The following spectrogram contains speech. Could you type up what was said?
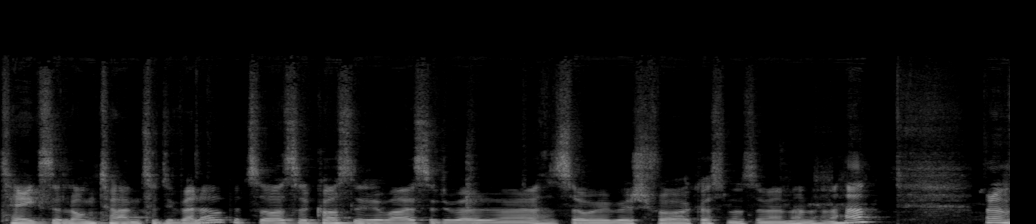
takes a long time to develop. It's also a costly device to develop, uh, so we wish for customers to. In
